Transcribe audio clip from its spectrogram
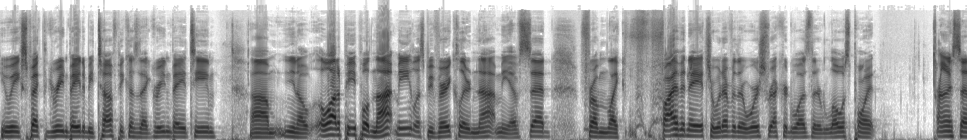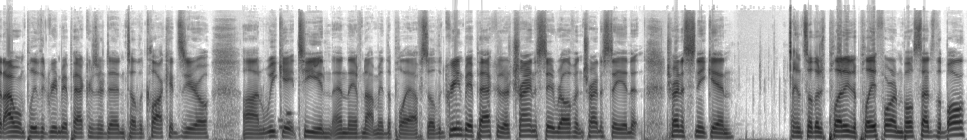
We expect the Green Bay to be tough because that Green Bay team. Um, you know, a lot of people, not me. Let's be very clear, not me. I've said from like five and eight or whatever their worst record was, their lowest point. And I said I won't believe the Green Bay Packers are dead until the clock hits zero on Week 18, and they have not made the playoffs. So the Green Bay Packers are trying to stay relevant, trying to stay in it, trying to sneak in. And so there's plenty to play for on both sides of the ball.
